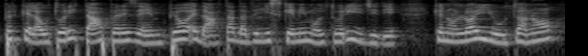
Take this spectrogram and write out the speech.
perché l'autorità, per esempio, è data da degli schemi molto rigidi che non lo aiutano Ehm,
